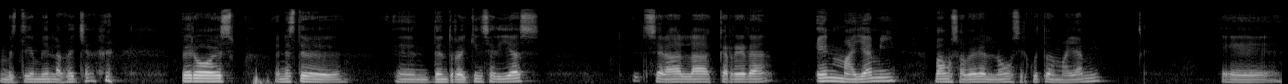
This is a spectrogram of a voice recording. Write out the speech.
investiguen bien la fecha. Pero es en este, dentro de 15 días, será la carrera en Miami. Vamos a ver el nuevo circuito de Miami. Eh,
